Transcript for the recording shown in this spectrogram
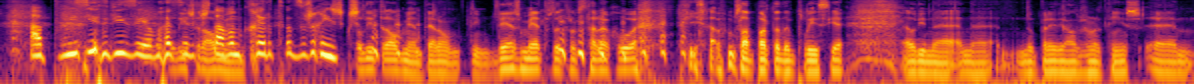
à polícia de Viseu. Vocês gostavam de correr todos os riscos. Literalmente, eram tipo, 10 metros de atravessar a rua e estávamos à porta da polícia ali na, na no Prédio Alves Martins. Um,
